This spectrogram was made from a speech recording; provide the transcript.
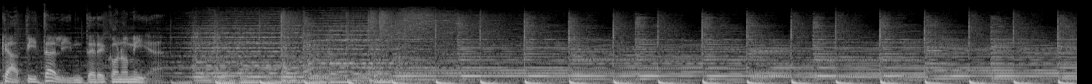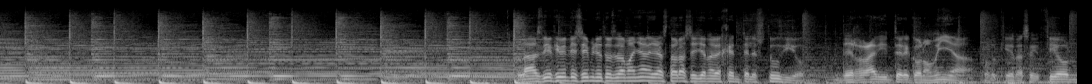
Capital Intereconomía. Las 10 y 26 minutos de la mañana y hasta ahora se llena de gente el estudio de Radio Intereconomía, porque la sección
